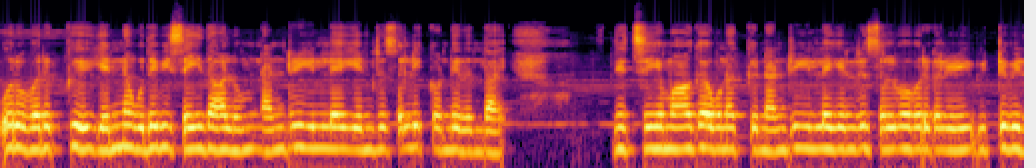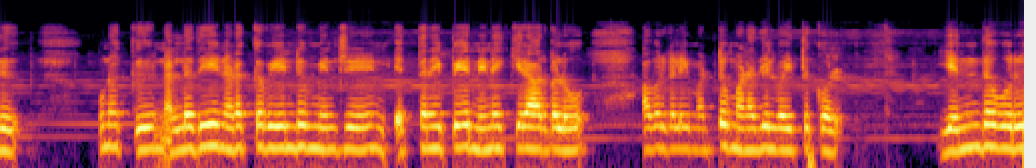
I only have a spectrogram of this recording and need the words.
ஒருவருக்கு என்ன உதவி செய்தாலும் நன்றி இல்லை என்று சொல்லிக் கொண்டிருந்தாய். நிச்சயமாக உனக்கு நன்றி இல்லை என்று சொல்பவர்களை விட்டுவிடு. உனக்கு நல்லதே நடக்க வேண்டும் என்று எத்தனை பேர் நினைக்கிறார்களோ அவர்களை மட்டும் மனதில் வைத்துக்கொள். எந்த ஒரு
